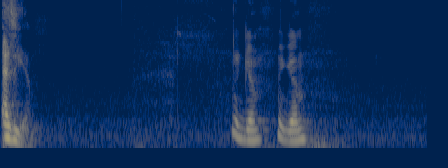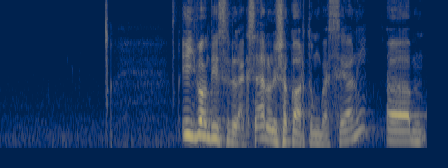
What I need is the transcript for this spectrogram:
ez ilyen. Igen, igen. Így van, Disrelax, erről is akartunk beszélni. Öm,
